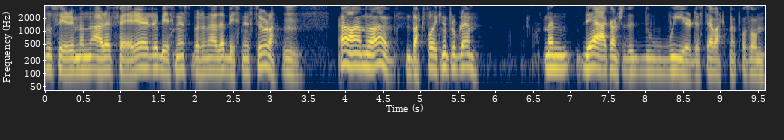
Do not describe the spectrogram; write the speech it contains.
så sier de, men er det ferie eller business? Bare sånn, Nei, det er business-tur, da. Mm. Ja, nei, men da er det i hvert fall ikke noe problem. Men det er kanskje det weirdeste jeg har vært med på. sånn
